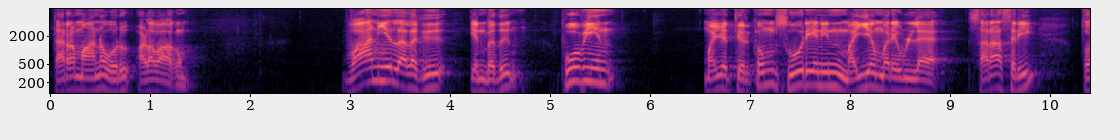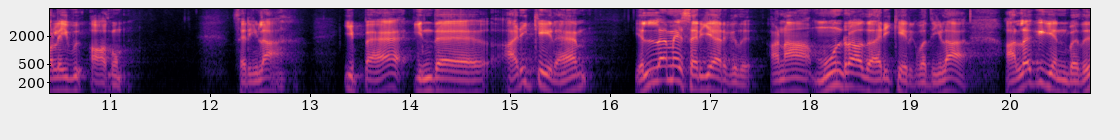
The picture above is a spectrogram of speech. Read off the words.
தரமான ஒரு அளவாகும். வானியல் அலகு என்பது பூவியின் மையத்திற்கும் சூரியனின் மையம் வரை உள்ள சராசரி தொலைவு ஆகும். சரிங்களா? இப்போ இந்த அறிக்கையில் எல்லாமே சரியாக இருக்குது. ஆனால் மூன்றாவது அறிக்கை இருக்குது பார்த்தீங்களா அலகு என்பது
